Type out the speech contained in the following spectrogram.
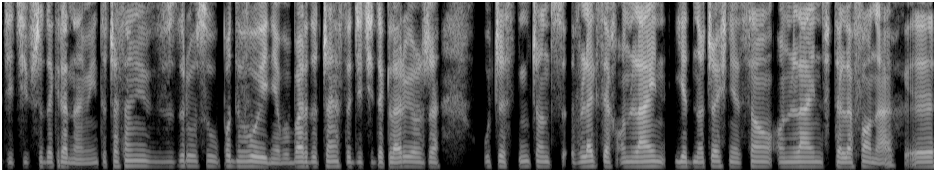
dzieci przed ekranami. To czasami wzrósł podwójnie, bo bardzo często dzieci deklarują, że uczestnicząc w lekcjach online, jednocześnie są online w telefonach y,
